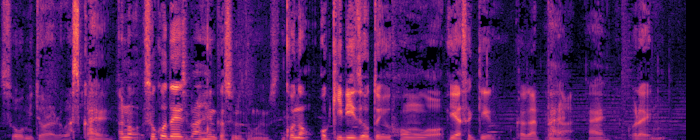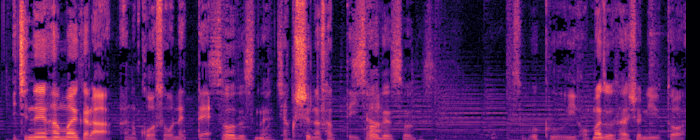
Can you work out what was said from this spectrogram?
そう見ておられますか、はい、あのそこで一番変化すると思います、ね、この「おきりぞ」という本をいやさっき伺ったら、はいはい、これ1年半前からあの構想を練ってそうですね。着手なさっていた。そうですそうですすごくいい本。まず最初に言うと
